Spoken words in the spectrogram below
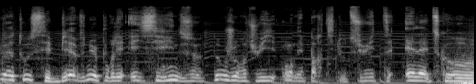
Salut à tous et bienvenue pour les AC d'aujourd'hui. On est parti tout de suite et let's go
